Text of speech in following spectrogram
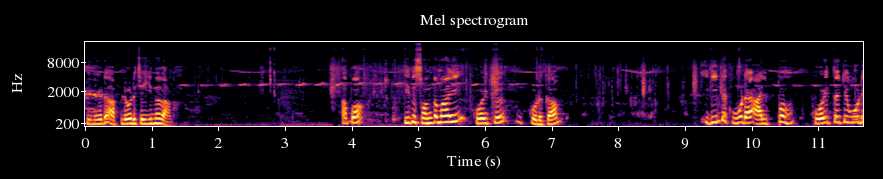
പിന്നീട് അപ്ലോഡ് ചെയ്യുന്നതാണ്. അപ്പോൾ ഇത് സ്വന്തമായി കോഴിക്ക് കൊടുക്കാം. ഇതിന്റെ കൂടെ അല്പം കോഴിത്തറ്റ് കൂടി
